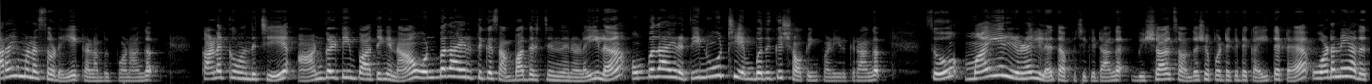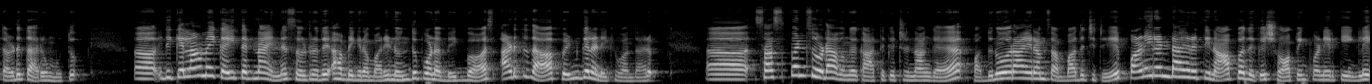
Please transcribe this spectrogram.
அரை மனசோடையே கிளம்பி போனாங்க. கணக்கு வந்துச்சு. ஆண்கள் டீம் பார்த்தீங்கன்னா ஒன்பதாயிரத்துக்கு சம்பாதிச்சிருந்த நிலையில் ஒன்பதாயிரத்தி நூற்றி எண்பதுக்கு ஷாப்பிங் பண்ணியிருக்கிறாங்க. ஸோ மயிர் இழையில் தப்பிச்சுக்கிட்டாங்க. விஷால் சந்தோஷப்பட்டுக்கிட்டு கைத்தட்ட உடனே அதை தடுத்தாரு முத்து. இதுக்கெல்லாமே கைத்தட்டினா என்ன சொல்கிறது அப்படிங்கிற மாதிரி நொந்து போன பிக் பாஸ் அடுத்ததாக பெண்கள் அணிக்கு வந்தார். சஸ்பென்ஸோடு அவங்க காத்துக்கிட்டு இருந்தாங்க. பதினோராயிரம் சம்பாதிச்சுட்டு பனிரெண்டாயிரத்தி நாற்பதுக்கு ஷாப்பிங் பண்ணியிருக்கீங்களே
